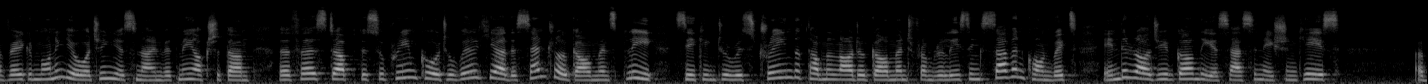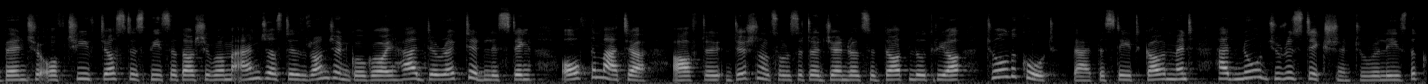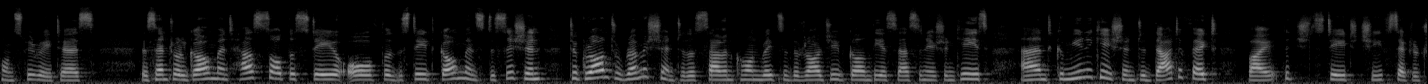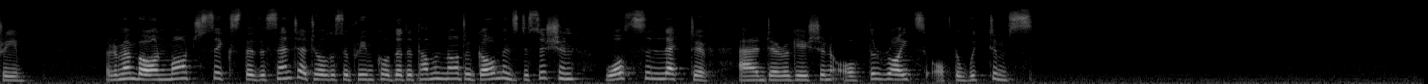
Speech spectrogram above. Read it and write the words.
A very good morning. You're watching News 9 with me, Akshita. Well, first up, the Supreme Court will hear the central government's plea seeking to restrain the Tamil Nadu government from releasing seven convicts in the Rajiv Gandhi assassination case. A bench of Chief Justice P. Sathasivam and Justice Ranjan Gogoi had directed listing of the matter after Additional Solicitor General Siddharth Luthra told the court that the state government had no jurisdiction to release the conspirators. The central government has sought the stay of the state government's decision to grant remission to the seven convicts in the Rajiv Gandhi assassination case and communication to that effect by the state chief secretary. Remember, on March 6th, the centre told the Supreme Court that the Tamil Nadu government's decision was selective and derogation of the rights of the victims.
